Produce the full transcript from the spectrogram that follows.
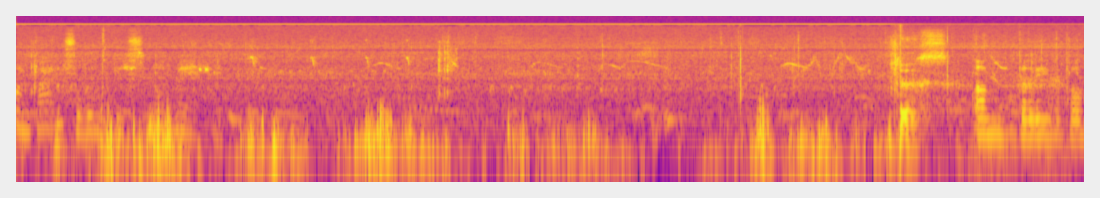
I'm glad oh, it's the wildebeest, not me. Yes, Unbelievable.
